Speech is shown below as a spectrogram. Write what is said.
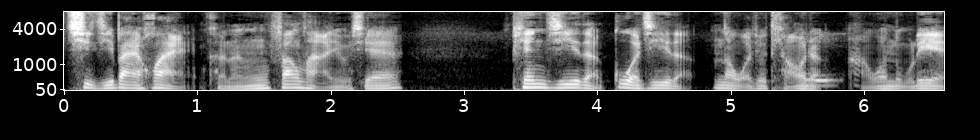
气急败坏，可能方法有些偏激的、过激的，那我就调整啊，我努力，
